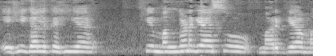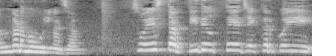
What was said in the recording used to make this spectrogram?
ਇਹੀ ਗੱਲ ਕਹੀ ਹੈ ਕਿ ਮੰਗਣ ਗਿਆ ਸੋ ਮਰ ਗਿਆ, ਮੰਗਣ ਮੂਲ ਨਾ ਜਾ। ਸੋ ਇਸ ਧਰਤੀ ਦੇ ਉੱਤੇ ਜੇਕਰ ਕੋਈ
